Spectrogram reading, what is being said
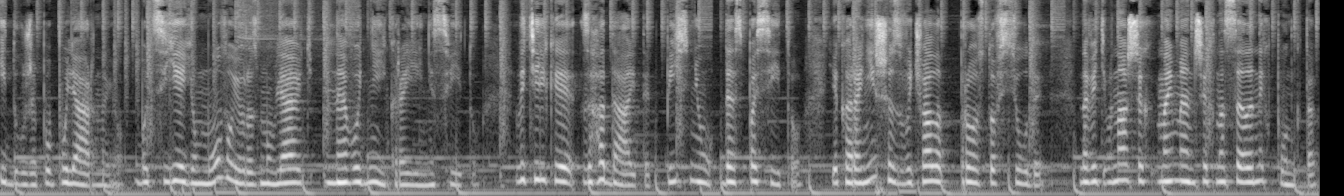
і дуже популярною, бо цією мовою розмовляють не в одній країні світу. Ви тільки згадайте пісню Деспасіто, яка раніше звучала просто всюди, навіть в наших найменших населених пунктах,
